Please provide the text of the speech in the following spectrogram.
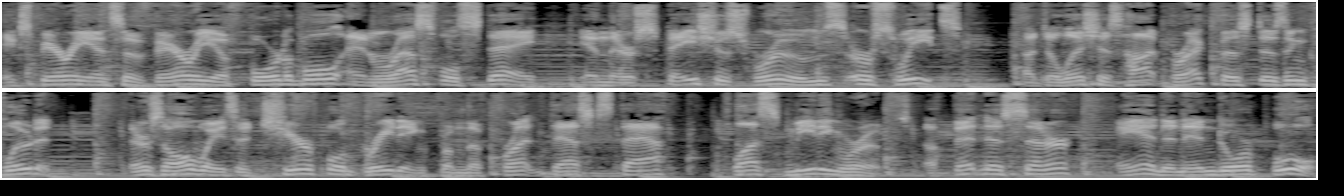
Experience a very affordable and restful stay in their spacious rooms or suites. A delicious hot breakfast is included. There's always a cheerful greeting from the front desk staff, plus meeting rooms, a fitness center, and an indoor pool.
